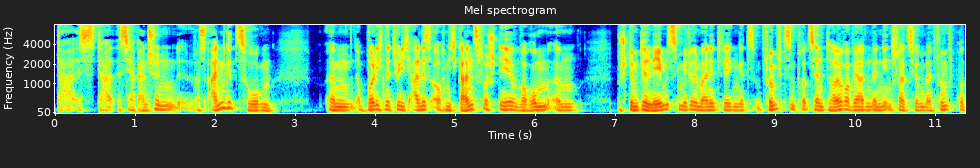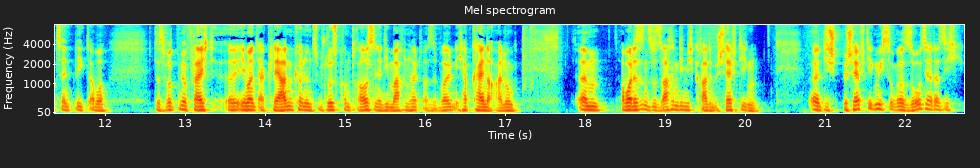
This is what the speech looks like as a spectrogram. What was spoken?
da ist, da ist ja ganz schön was angezogen. Ähm, obwohl ich natürlich alles auch nicht ganz verstehe, warum ähm, bestimmte Lebensmittel meinetwegen jetzt um 15 Prozent teurer werden, wenn die Inflation bei 5 Prozent liegt. Aber das wird mir vielleicht äh, jemand erklären können und zum Schluss kommt raus, ja, die machen halt, was sie wollen. Ich habe keine Ahnung. Ähm, aber das sind so Sachen, die mich gerade beschäftigen. Äh, die beschäftigen mich sogar so sehr, dass ich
